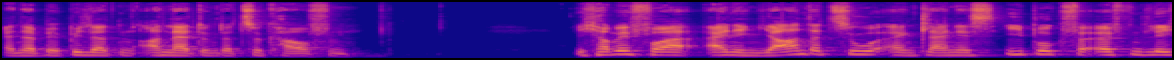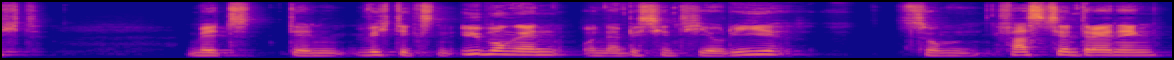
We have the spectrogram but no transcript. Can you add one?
einer bebilderten Anleitung dazu kaufen. Ich habe vor einigen Jahren dazu ein kleines E-Book veröffentlicht mit den wichtigsten Übungen und ein bisschen Theorie zum Faszientraining,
